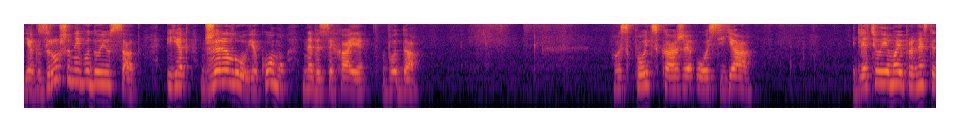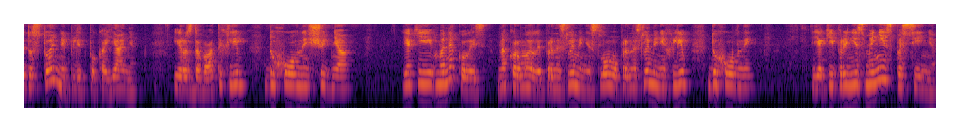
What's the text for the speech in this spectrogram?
як зрошений водою сад, і як джерело, в якому не висихає вода. Господь скаже: ось я. І для цього я маю принести достойний плід покаяння і роздавати хліб духовний щодня, як і мене колись накормили, принесли мені слово, принесли мені хліб духовний, який приніс мені спасіння,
